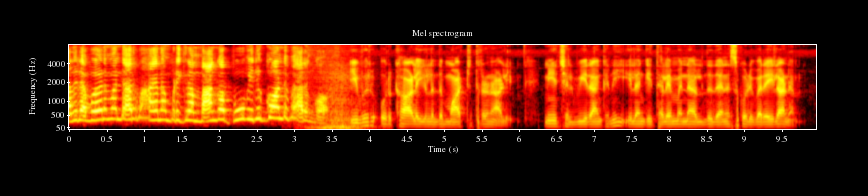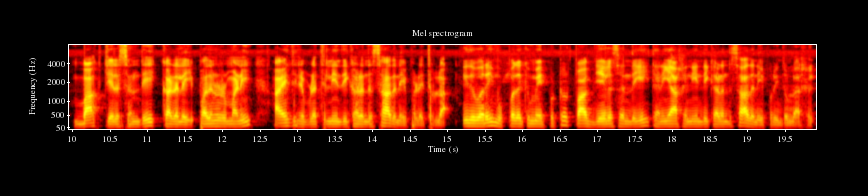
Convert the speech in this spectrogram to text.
அதில் வேணுமென்றார் வாகனம் பிடிக்கிறோம். வாங்க பூ இருக்கோண்டு பாருங்கோ. இவர் ஒரு காலை இழந்த மாற்றுத்திறனாளி. நீச்சல் வீராங்கனை இலங்கை தலைமன்னாலிருந்து தனுஷ்கோடி வரையிலான பாக் ஜலசந்தி கடலை பதினோரு மணி ஐந்து நிமிடத்தில் நீந்தி கடந்து சாதனை படைத்துள்ளார். இதுவரை முப்பதுக்கும் மேற்பட்டோர் பாக் ஜெயலசந்தையை தனியாக நீந்தி கடந்து சாதனை புரிந்துள்ளார்கள்.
